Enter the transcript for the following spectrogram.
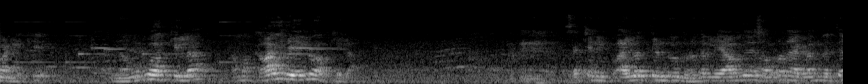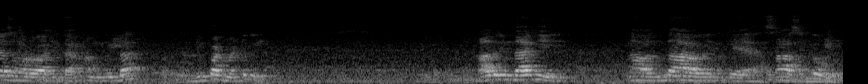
ಮಾಡಲಿಕ್ಕೆ ನಮಗೂ ಹಕ್ಕಿಲ್ಲ, ನಮ್ಮ ಕಾಯಿಲೆಯಲ್ಲೂ ಹಕ್ಕಿಲ್ಲ. ಸೆಕ್ಷನ್ ಇಪ್, ಐವತ್ತೆಂಟು ಅಂದರೆ ಅದರಲ್ಲಿ ಯಾವುದೇ ಸಂಪ್ರದಾಯಗಳನ್ನು ವ್ಯತ್ಯಾಸ ಮಾಡುವ ಅಧಿಕಾರ ನಮಗಿಲ್ಲ ಡಿಪಾರ್ಟ್ಮೆಂಟ್ಗೂ ಇಲ್ಲ. ಆದ್ದರಿಂದಾಗಿ ನಾವು ಅಂತಹ ಇದಕ್ಕೆ ಸಾಹಸಕ್ಕೆ ಹೋಗಿಲ್ಲ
